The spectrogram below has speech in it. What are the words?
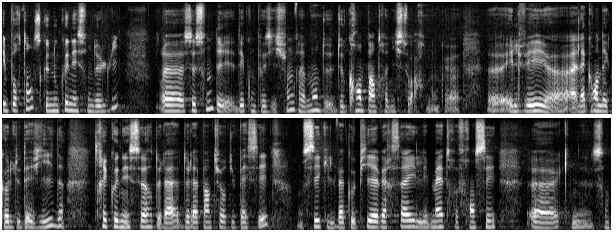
Et pourtant, ce que nous connaissons de lui, euh, ce sont des, compositions vraiment de, grands peintres d'histoire. Donc, élevé à la grande école de David, très connaisseur de la, peinture du passé. On sait qu'il va copier à Versailles les maîtres français euh, qui ne sont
